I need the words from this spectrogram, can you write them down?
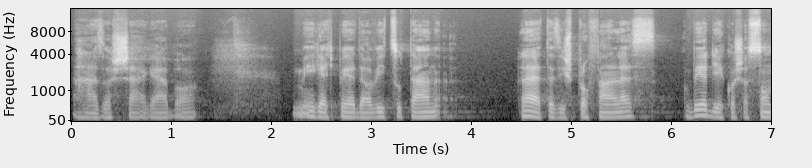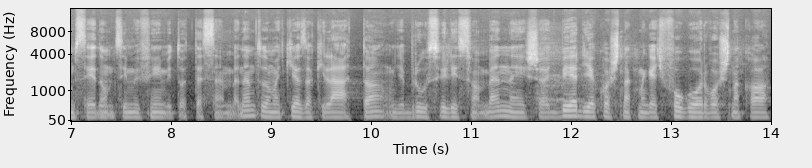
házasságába. Még egy példa a vicc után, lehet ez is profán lesz, a Bérgyékos a szomszédom című film jutott eszembe. Nem tudom, hogy ki az, aki látta, ugye Bruce Willis van benne, és egy bérgyilkosnak, meg egy fogorvosnak a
